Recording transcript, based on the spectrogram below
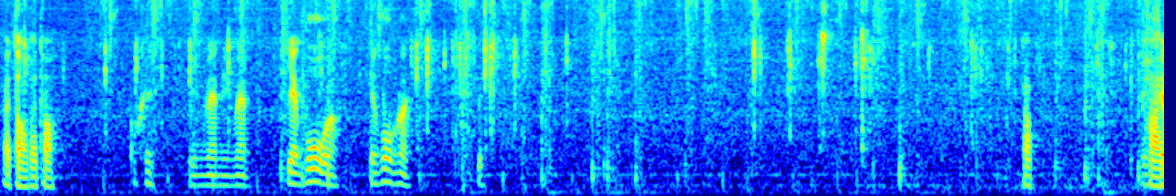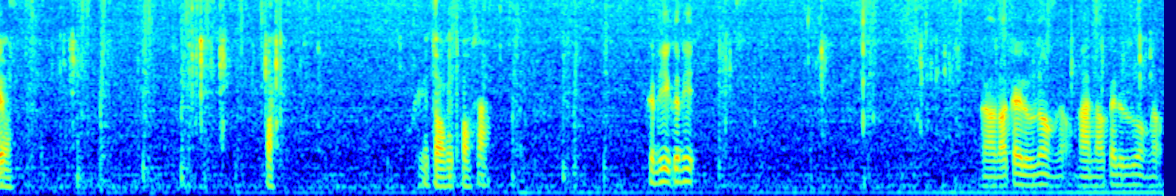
ไปต่อไปต่อ โอเคยิงแมนยิงแมนเพียงผู้อะเพียงผู้หน่อยครับโอเคพายเซตก่อนไปไปต่อไปต่อทราบขึ้นที่ขึ้นที่งานเราใกล้รู้เรื่องแล้วงานเราใกล้รู้เรื่องแล้ว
